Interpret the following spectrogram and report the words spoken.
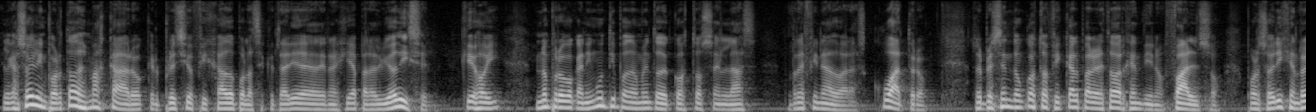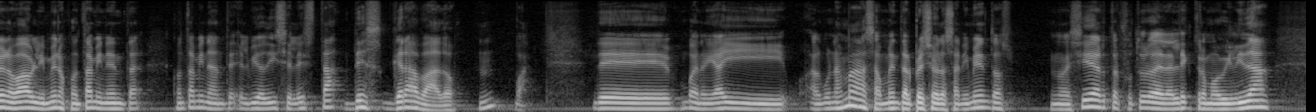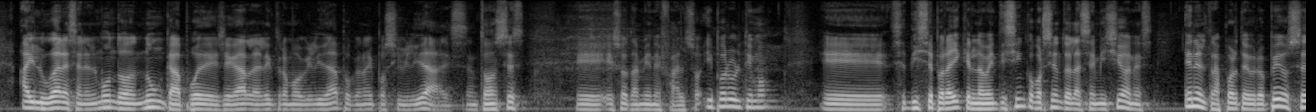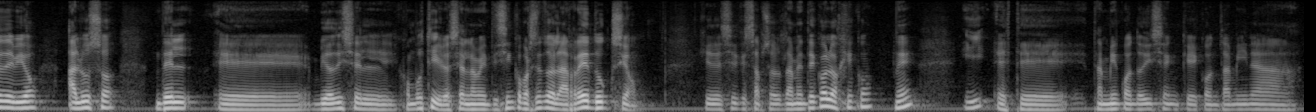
El gasoil importado es más caro que el precio fijado por la Secretaría de Energía para el biodiesel que hoy no provoca ningún tipo de aumento de costos en las refinadoras. Cuatro, representa un costo fiscal para el Estado argentino. Falso. Por su origen renovable y menos contaminante, el biodiesel está desgravado. ¿Mm? Bueno, y hay algunas más. Aumenta el precio de los alimentos. No es cierto. El futuro de la electromovilidad. Hay lugares en el mundo donde nunca puede llegar la electromovilidad porque no hay posibilidades. Entonces, eh, eso también es falso. Y por último, eh, se dice por ahí que el 95% de las emisiones en el transporte europeo se debió al uso del eh, biodiesel combustible, o sea, el 95% de la reducción. Quiere decir que es absolutamente ecológico. ¿eh? Y este, también cuando dicen que contamina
